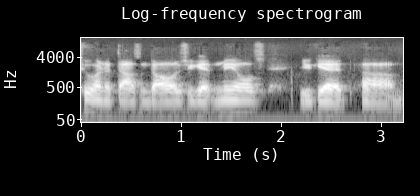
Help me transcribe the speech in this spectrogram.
two hundred thousand dollars. You get meals, you get um,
